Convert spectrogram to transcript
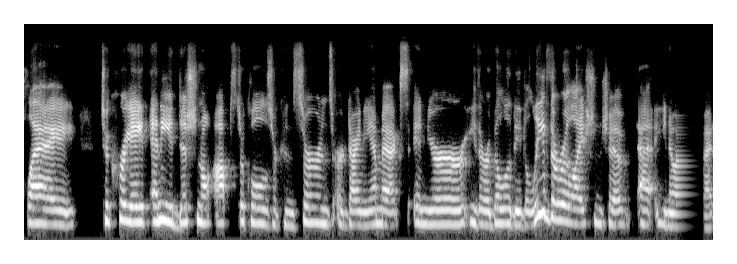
play? To create any additional obstacles or concerns or dynamics in your either ability to leave the relationship, at, you know, at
